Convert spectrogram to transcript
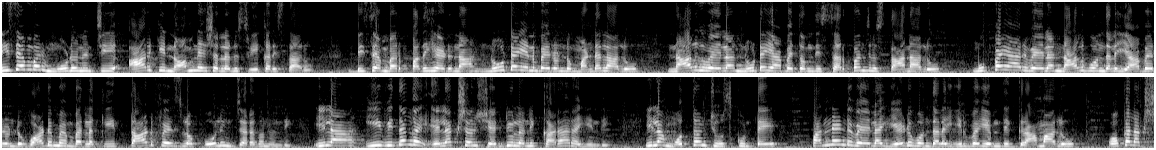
డిసెంబర్ మూడు నుంచి ఆరుకి నామినేషన్లను స్వీకరిస్తారు. డిసెంబర్ పదిహేడున నూట ఎనభై రెండు మండలాలు నాలుగు వేల నూట యాభై తొమ్మిది సర్పంచుల స్థానాలు ముప్పై ఆరు వేల నాలుగు వందల యాభై రెండు వార్డు మెంబర్లకి థర్డ్ ఫేజ్లో పోలింగ్ జరగనుంది. ఇలా ఈ విధంగా ఎలక్షన్ షెడ్యూల్ అని ఖరారయ్యింది. ఇలా మొత్తం చూసుకుంటే పన్నెండు వేల ఏడు వందల ఇరవై ఎనిమిది గ్రామాలు ఒక లక్ష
